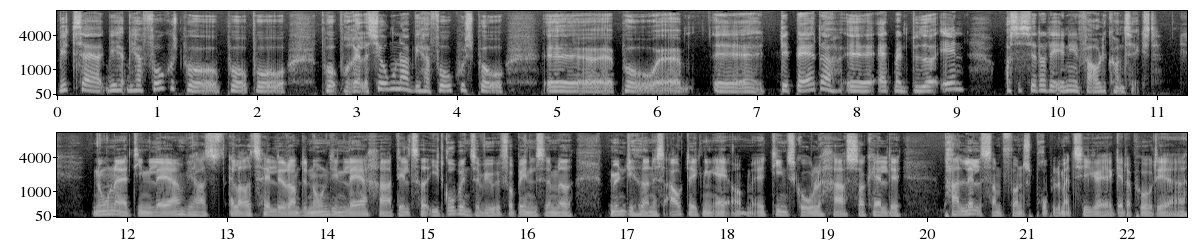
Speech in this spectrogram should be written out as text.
vi, tager, vi, har, vi har fokus på, på, på, på, på relationer, vi har fokus på, øh, på øh, øh, debatter, øh, at man byder ind, og så sætter det ind i en faglig kontekst. Nogle af dine lærere, vi har allerede talt lidt om det, nogle af dine lærere har deltaget i et gruppeinterview i forbindelse med myndighedernes afdækning af, om øh, din skole har såkaldte parallelsamfundsproblematikker, jeg gætter på, det er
